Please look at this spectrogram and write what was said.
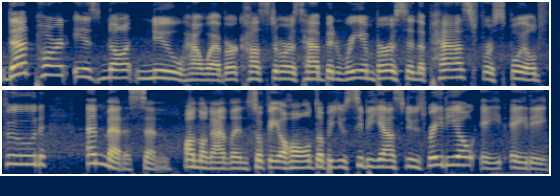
That part is not new, however. Customers have been reimbursed in the past for spoiled food and medicine. On Long Island, Sophia Hall, WCBS News Radio 880.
